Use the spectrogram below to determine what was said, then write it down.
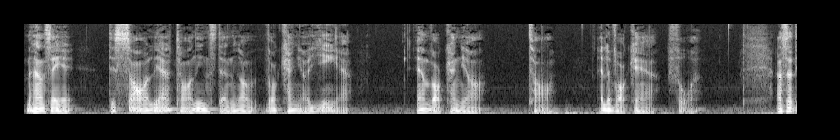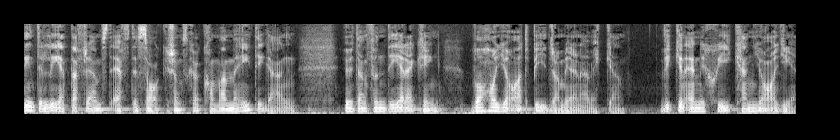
Men han säger det är saligare att ta en inställning av vad kan jag ge? Än vad kan jag ta? Eller vad kan jag få? Alltså att inte leta främst efter saker som ska komma mig till gagn. Utan fundera kring vad har jag att bidra med den här veckan? Vilken energi kan jag ge?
